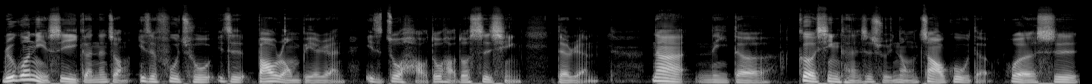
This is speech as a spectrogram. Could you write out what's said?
如果你是一个那种一直付出、一直包容别人、一直做好多好多事情的人。那你的个性可能是属于那种照顾的，或者是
